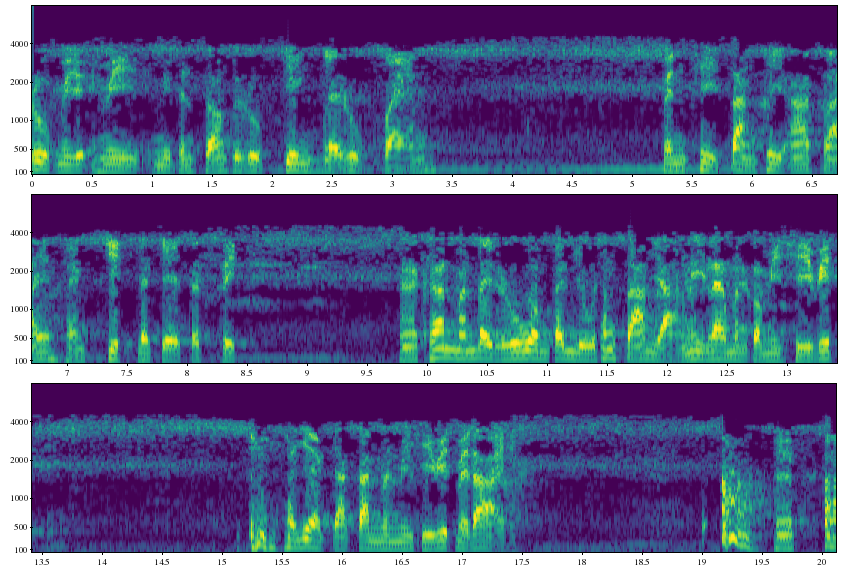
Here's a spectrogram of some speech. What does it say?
รูปมีมีมีเป็นสองคือรูปจริง และรูปแฝง เป็นที่ตั้งที่อาศัยแห่งจิตและเจตสิกครั้นมันได้รวมกันอยู่ทั้งสามอย่างนี้แล้วมันก็มีชีวิต ถ้าแยกจากกันมันมีชีวิตไม่ได้ ถ้า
